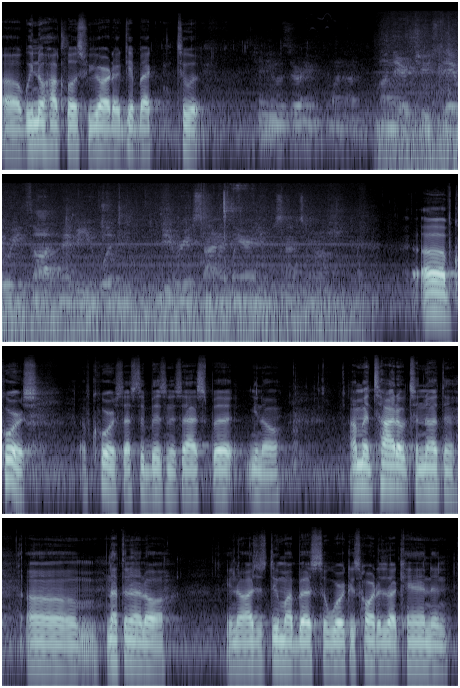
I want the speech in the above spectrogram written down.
uh, we know how close we are to get back to it. Kenny, was there any point on Monday or Tuesday where you thought maybe you wouldn't be re-signing here and you sign somewhere else? Uh, of course, of course. That's the business aspect. You know, I'm entitled to nothing, um, nothing at all. You know, I just do my best to work as hard as I can, and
